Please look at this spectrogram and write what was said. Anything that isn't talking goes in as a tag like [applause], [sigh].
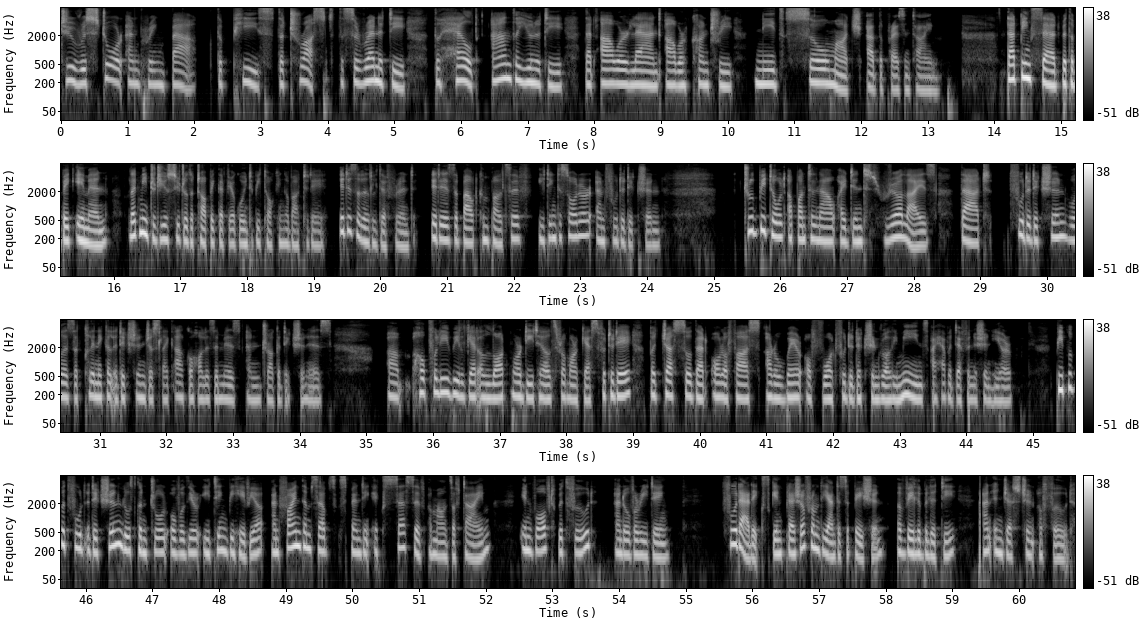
to restore and bring back the peace, the trust, the serenity, the health, and the unity that our land, our country needs so much at the present time. That being said, with a big amen, let me introduce you to the topic that we are going to be talking about today. It is a little different. It is about compulsive eating disorder and food addiction. Truth be told, up until now, I didn't realize that food addiction was a clinical addiction, just like alcoholism is and drug addiction is. Um, hopefully, we'll get a lot more details from our guests for today. But just so that all of us are aware of what food addiction really means, I have a definition here. People with food addiction lose control over their eating behavior and find themselves spending excessive amounts of time involved with food and overeating. Food addicts gain pleasure from the anticipation, availability, and ingestion of food.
